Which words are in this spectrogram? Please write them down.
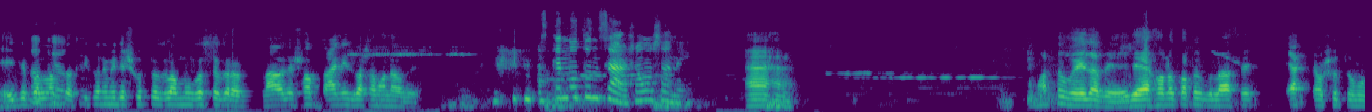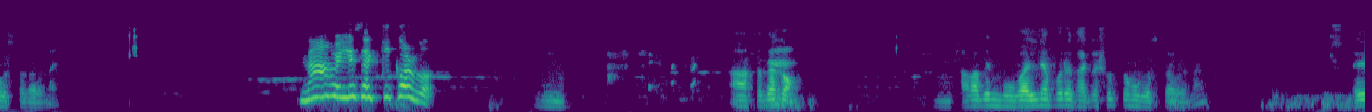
এই যে বললাম তো ত্রিকোণমিতির সূত্রগুলো মুখস্থ করো না হলে সব চাইনিজ ভাষা মনে হবে। আজকে নতুন স্যার সমস্যা নেই। হ্যাঁ হ্যাঁ। তোমার তো হয়ে যাবে এই যে এখনও কতগুলো আছে একটাও সূত্র মুখস্থ করে নাই। না হইলে স্যার কি করব? হুম। আচ্ছা দেখো। সারাদিন মোবাইল নিয়ে পড়ে থাকলে সূত্র মুখস্থ হবে না? এই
